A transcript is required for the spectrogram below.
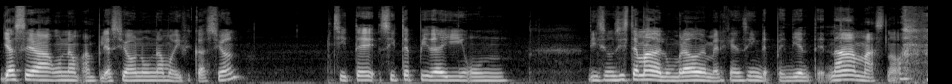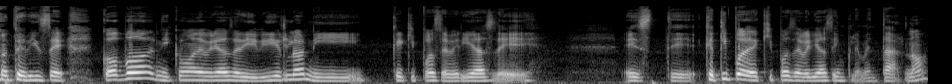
ya sea una ampliación una modificación, sí te, sí te pide ahí un, dice un sistema de alumbrado de emergencia independiente, nada más, ¿no? No te dice cómo, ni cómo deberías de dividirlo, ni qué equipos deberías de, este, qué tipo de equipos deberías de implementar, ¿no?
